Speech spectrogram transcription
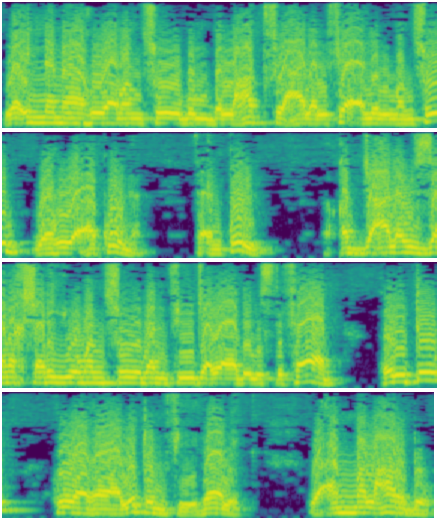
وإنما هو منصوب بالعطف على الفعل المنصوب وهو أكون. فإن قل فقد جعله الزمخشري منصوبا في جواب الاستفهام. قلت هو غالط في ذلك. وأما العرض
